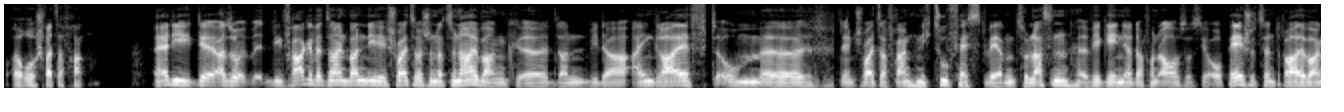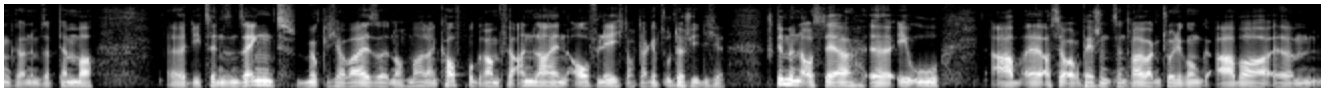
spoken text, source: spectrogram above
Euro, Schweizer Franken? Ja, die, der, also die Frage wird sein, wann die Schweizerische Nationalbank äh, dann wieder eingreift, um äh, den Schweizer Franken nicht zu fest werden zu lassen. Äh, wir gehen ja davon aus, dass die Europäische Zentralbank dann im September äh, die Zinsen senkt, möglicherweise nochmal ein Kaufprogramm für Anleihen auflegt. Auch da gibt's unterschiedliche Stimmen aus der äh, EU, äh, aus der Europäischen Zentralbank, Entschuldigung, aber ähm,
